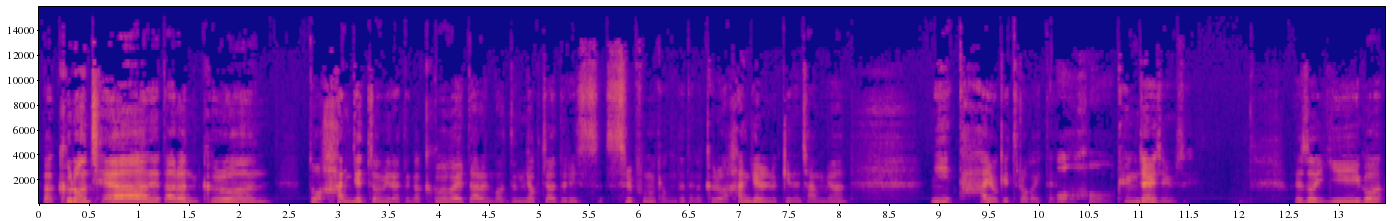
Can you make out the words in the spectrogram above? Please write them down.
그러니까 그런 제한에 따른 그런 또 한계점이라든가 그거에 따른 뭐 능력자들이 스- 슬픔을 겪는다든가 그런 한계를 느끼는 장면이 다 여기 들어가 있다. 굉장히 재밌어요. 그래서 이- 이거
